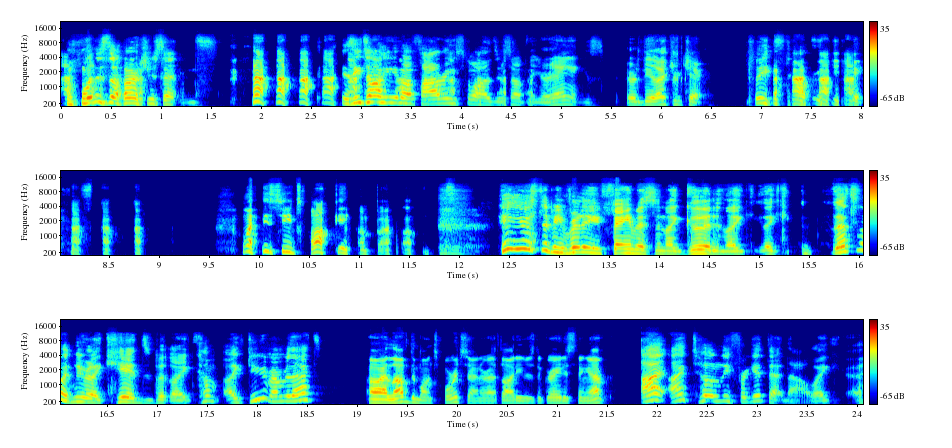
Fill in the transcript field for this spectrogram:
What is the harsher sentence? is he talking about firing squads or something, or hangings, or the electric chair? Please tell me. what is he talking about? He used to be really famous and like good and like like that's like we were like kids, but like come like do you remember that? Oh, I loved him on Sports Center. I thought he was the greatest thing ever. I I totally forget that now. Like uh,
